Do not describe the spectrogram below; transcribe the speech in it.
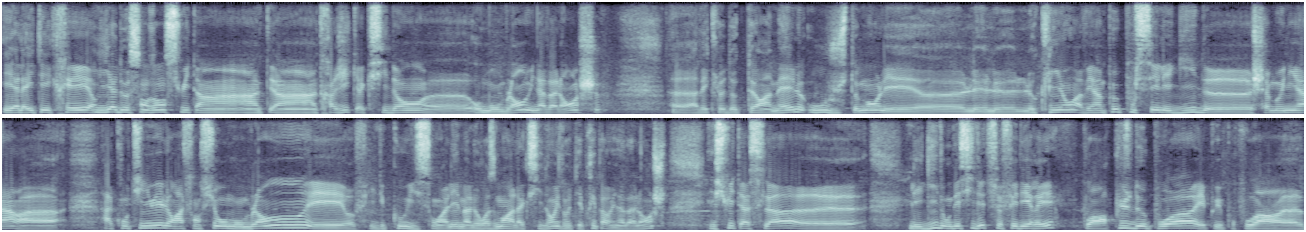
et elle a été créée il y a 200 ans suite à un, tragique accident euh, au Mont Blanc, une avalanche euh, avec le docteur Hamel, où justement euh, le, client avait un peu poussé les guides chamoniards à, continuer leur ascension au Mont Blanc, et au du coup, ils sont allés malheureusement à l'accident, ils ont été pris par une avalanche, et suite à cela, les guides ont décidé de se fédérer pour avoir plus de poids et puis pour pouvoir euh,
